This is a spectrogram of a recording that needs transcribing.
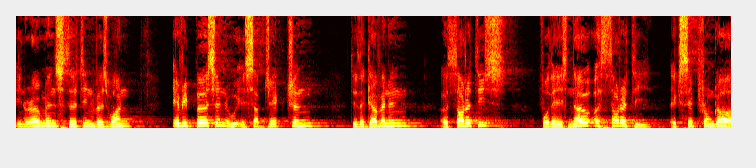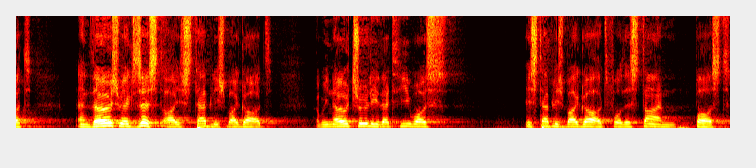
in Romans 13, verse 1 Every person who is subjection to the governing authorities, for there is no authority except from God, and those who exist are established by God. And we know truly that He was established by God for this time past.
